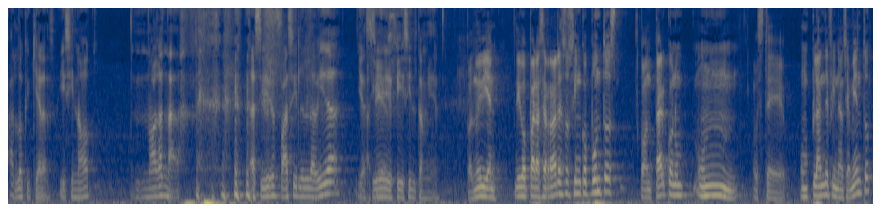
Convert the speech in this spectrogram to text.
haz lo que quieras. Y si no, no hagas nada. así de fácil es la vida y así, Así de es. difícil también. Pues muy bien. Digo, para cerrar esos cinco puntos, contar con un, un, este, un plan de financiamiento,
